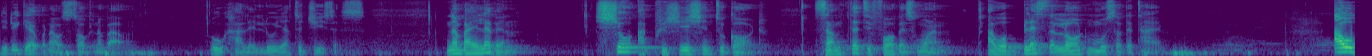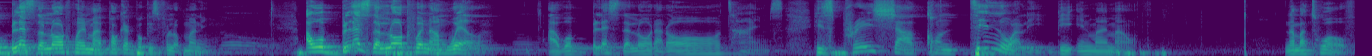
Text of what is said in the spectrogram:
Did you get what I was talking about? Oh, hallelujah to Jesus. Number 11, Show appreciation to God. Psalm 34, verse 1. I will bless the Lord most of the time. I will bless the Lord when my pocketbook is full of money. I will bless the Lord when I'm well. I will bless the Lord at all times. His praise shall continually be in my mouth. Number 12.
